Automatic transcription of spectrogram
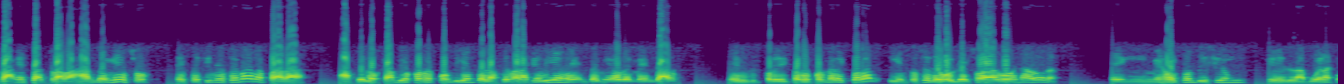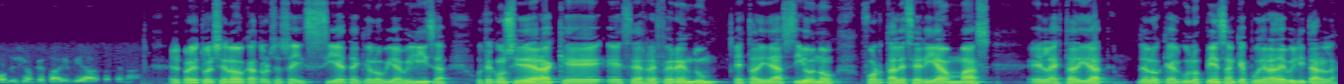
van a estar trabajando en eso este fin de semana para hacer los cambios correspondientes la semana que viene en términos de enmendar el proyecto de reforma electoral y entonces devolverse a la gobernadora en mejor condición que la buena condición que se había enviado este Senado. El proyecto del Senado 1467 que lo viabiliza, ¿usted considera que ese referéndum, estadidad sí o no, fortalecería más la estadidad de lo que algunos piensan que pudiera debilitarla?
